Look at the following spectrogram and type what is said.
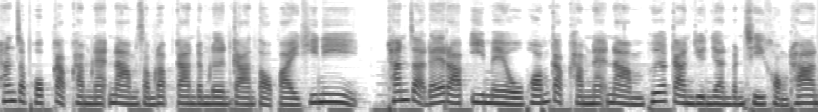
ท่านจะพบกับคำแนะนำสำหรับการดำเนินการต่อไปที่นี่ ท่านจะได้รับอีเมล พร้อมกับคำแนะนำเพื่อการยืนยันบัญชีของท่าน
